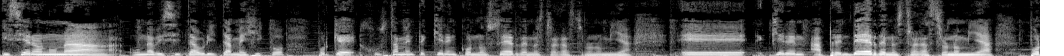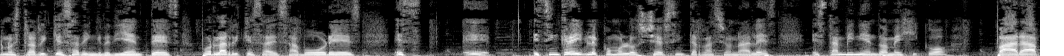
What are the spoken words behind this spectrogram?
hicieron una, una visita ahorita a México porque justamente quieren conocer de nuestra gastronomía, eh, quieren aprender de nuestra gastronomía por nuestra riqueza de ingredientes, por la riqueza de sabores. Es, eh, es increíble cómo los chefs internacionales están viniendo a México para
